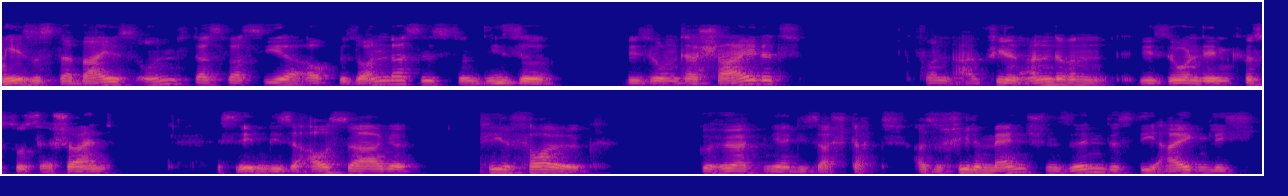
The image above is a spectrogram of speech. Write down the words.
Jesus dabei ist und das, was hier auch besonders ist und diese Vision unterscheidet von vielen anderen Visionen, denen Christus erscheint, ist eben diese Aussage, viel Volk gehört mir in dieser Stadt. Also viele Menschen sind es, die eigentlich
